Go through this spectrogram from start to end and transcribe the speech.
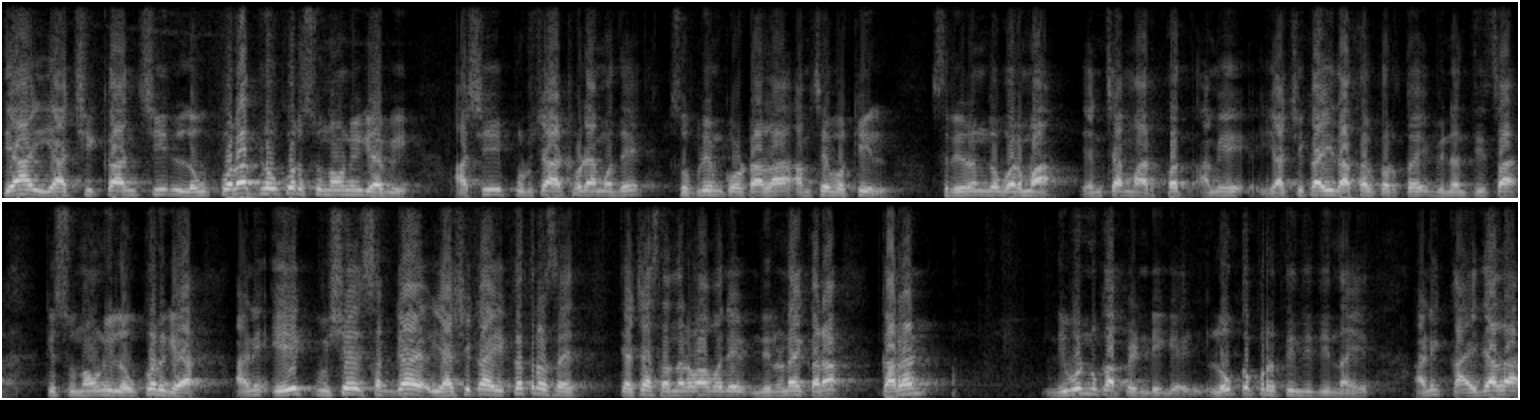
त्या याचिकांची लवकरात लवकर सुनावणी घ्यावी अशी पुढच्या आठवड्यामध्ये सुप्रीम कोर्टाला आमचे वकील श्रीरंग वर्मा यांच्या मार्फत आम्ही याचिकाही दाखल करतोय. विनंतीचा की सुनावणी लवकर घ्या. आणि एक विषय सगळ्या याचिका एकत्रच आहेत त्याच्या संदर्भामध्ये निर्णय करा. कारण निवडणुका पेंडिंग आहे लोकप्रतिनिधी नाहीत आणि कायद्याला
